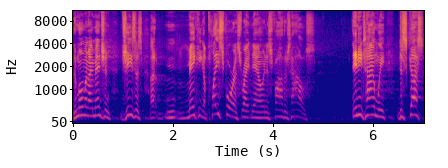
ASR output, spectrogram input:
the moment I mention Jesus uh, m- making a place for us right now in his Father's house. Anytime we discuss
